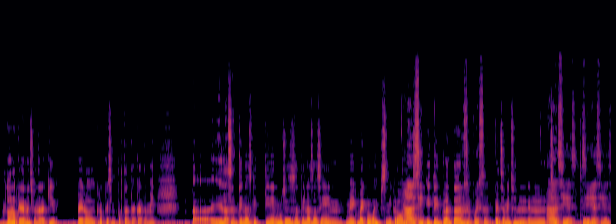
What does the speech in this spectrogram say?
no lo quería mencionar aquí, pero creo que es importante acá también. Ah, las antenas que tienen, muchas de esas antenas hacen microwaves, microondas. Ah, y te implantan pensamientos en el. Ah, así es, ¿sí? así es.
